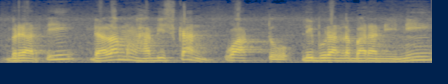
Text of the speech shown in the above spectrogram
Berarti dalam menghabiskan waktu liburan lebaran ini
